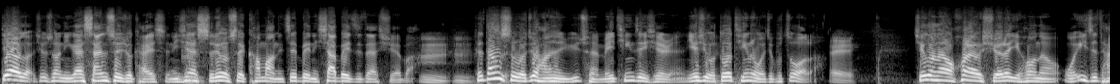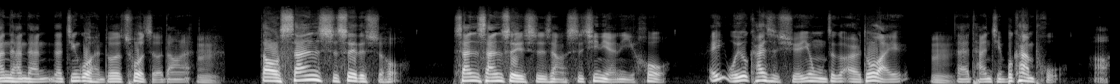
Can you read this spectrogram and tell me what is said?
第二个就是说，你应该三岁就开始，你现在十六岁，come on，你这辈你下辈子再学吧。嗯嗯。可是当时我就好像很愚蠢，没听这些人。也许我多听了，我就不做了。哎，结果呢，我后来我学了以后呢，我一直弹弹弹。那经过很多的挫折，当然嗯到三十岁的时候，三十三岁，事实上十七年以后，哎，我又开始学用这个耳朵来嗯，来弹琴，不看谱啊。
